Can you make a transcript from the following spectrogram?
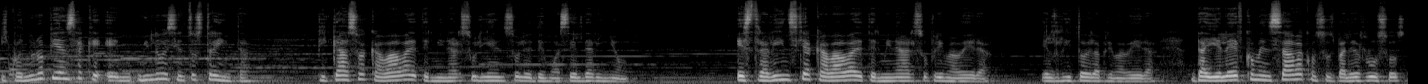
Y cuando uno piensa que en 1930 Picasso acababa de terminar su lienzo Les Demoiselles d'Avignon, Stravinsky acababa de terminar su primavera, el rito de la primavera, Diaghilev comenzaba con sus ballets rusos,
